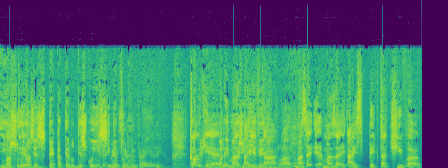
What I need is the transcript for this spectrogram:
E Bateu. isso muitas vezes peca até no desconhecimento, é, né? para ele. Claro que é. Qual é a imagem que ele vende? Tá. Claro. Mas, a, é, mas a, a, expectativa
